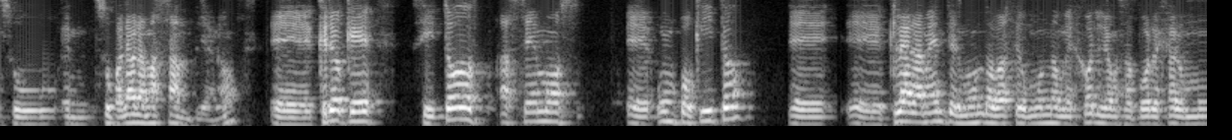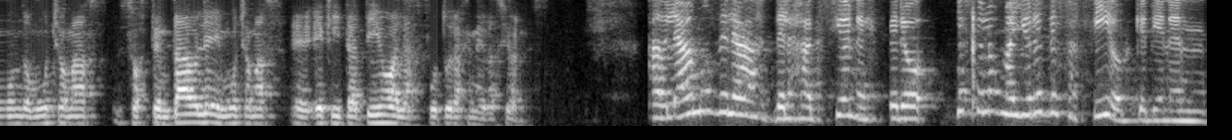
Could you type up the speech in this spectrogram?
su, palabra más amplia. ¿no? Eh, creo que si todos hacemos eh, un poquito, claramente el mundo va a ser un mundo mejor y vamos a poder dejar un mundo mucho más sustentable y mucho más equitativo a las futuras generaciones. Hablábamos de, de las acciones, pero ¿cuáles son los mayores desafíos que tienen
